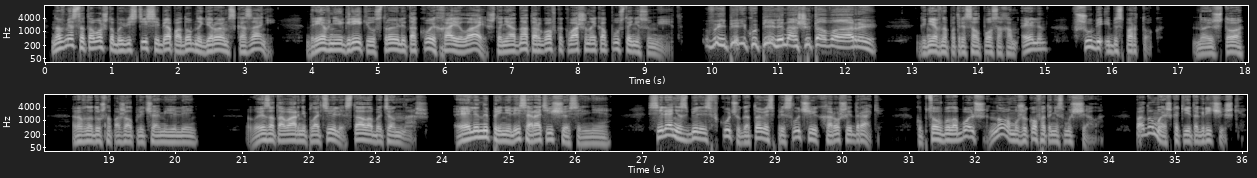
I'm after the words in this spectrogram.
Но вместо того, чтобы вести себя подобно героям сказаний, древние греки устроили такой хай-лай, что ни одна торговка квашеной капустой не сумеет. «Вы перекупили наши товары!» — гневно потрясал посохом Эллен в шубе и без порток. «Ну и что?» — равнодушно пожал плечами Елень. «Вы за товар не платили, стало быть, он наш». Эллины принялись орать еще сильнее. Селяне сбились в кучу, готовясь при случае к хорошей драке. Купцов было больше, но мужиков это не смущало. Подумаешь, какие-то гречишки.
